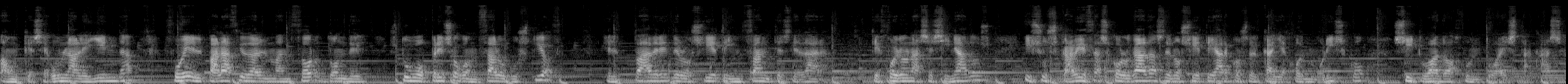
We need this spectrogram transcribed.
aunque según la leyenda fue el palacio de Almanzor donde estuvo preso Gonzalo Gustioz, el padre de los siete infantes de Lara, que fueron asesinados y sus cabezas colgadas de los siete arcos del callejón morisco situado junto a esta casa.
